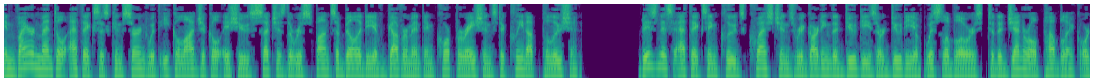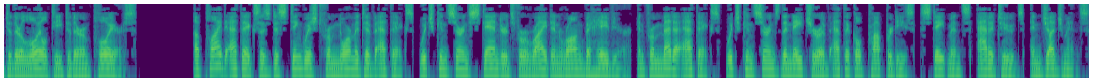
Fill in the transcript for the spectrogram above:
Environmental ethics is concerned with ecological issues such as the responsibility of government and corporations to clean up pollution. Business ethics includes questions regarding the duties or duty of whistleblowers to the general public or to their loyalty to their employers. Applied ethics is distinguished from normative ethics, which concerns standards for right and wrong behavior, and from meta-ethics, which concerns the nature of ethical properties, statements, attitudes, and judgments.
